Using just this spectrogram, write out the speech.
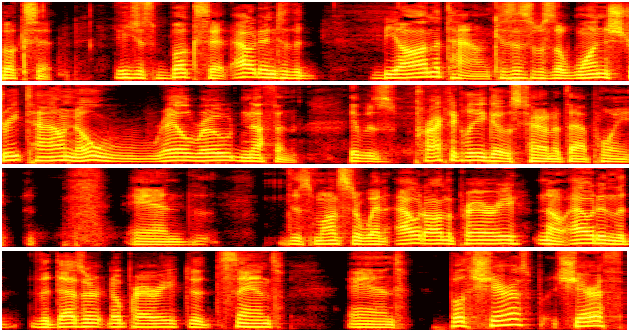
books it. He just books it out into the beyond the town because this was a one street town, no railroad, nothing. It was practically a ghost town at that point. And th- this monster went out on the prairie, no, out in the, the desert, no prairie, the sands, and both sheriff, sheriff,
